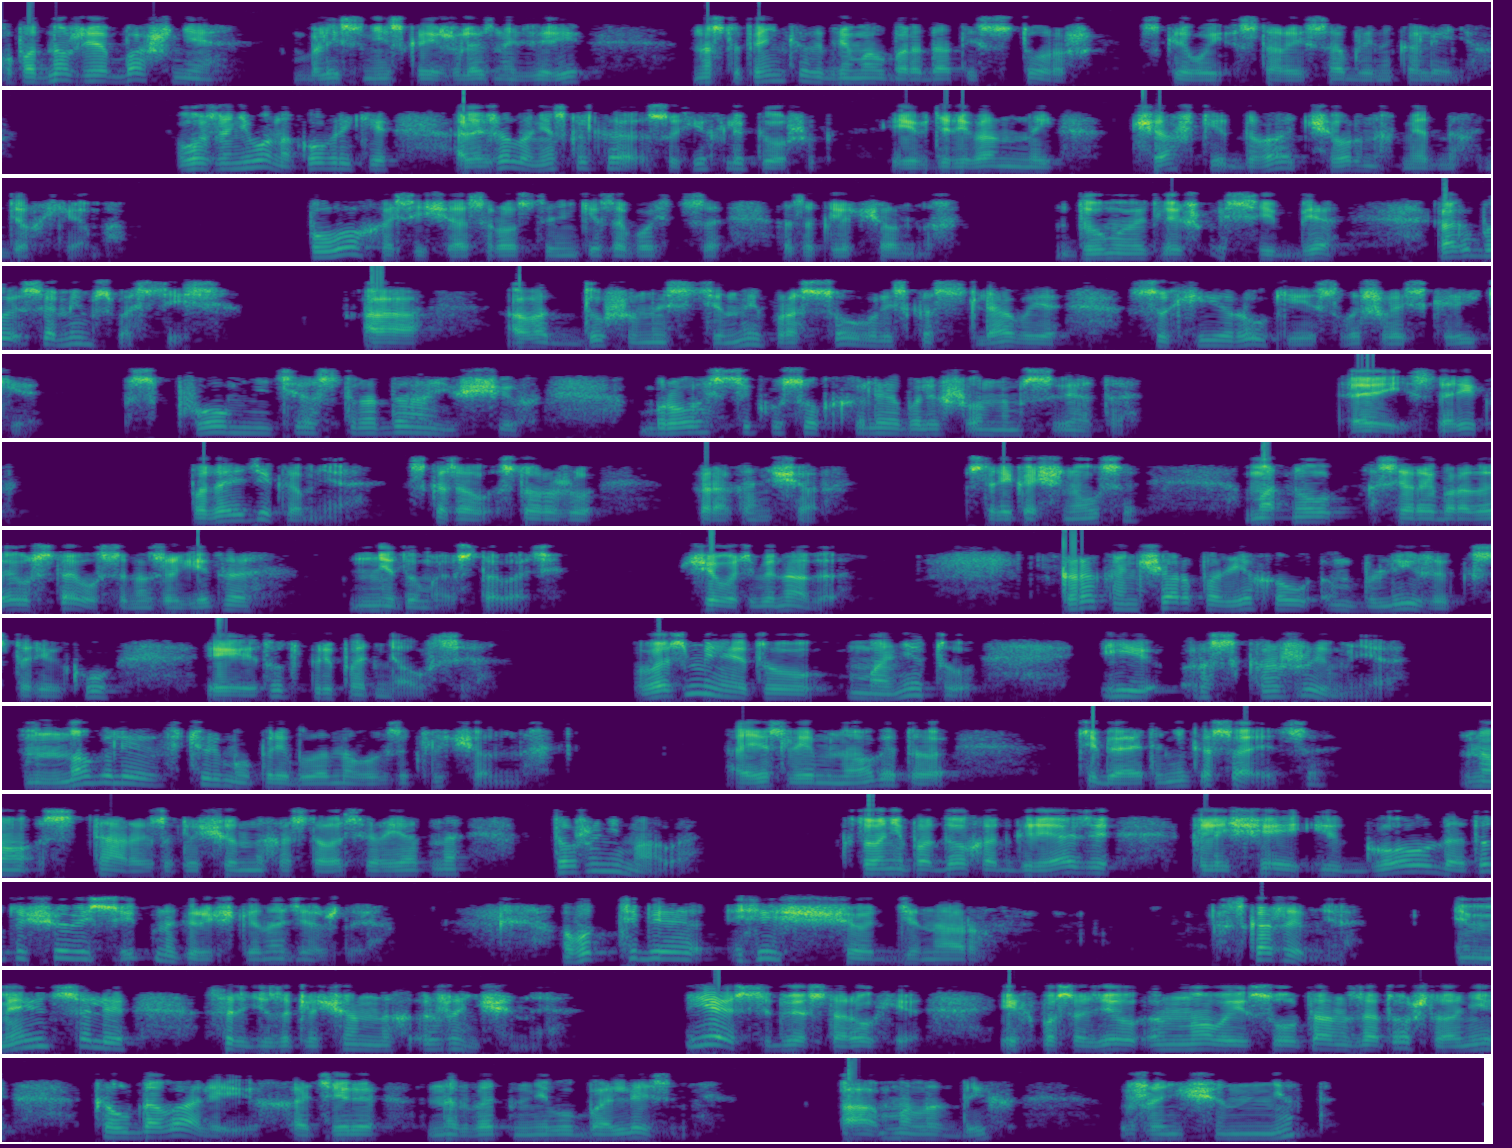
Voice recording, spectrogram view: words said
У подножия башни, близ низкой железной двери, на ступеньках дремал бородатый сторож с кривой старой саблей на коленях. Возле него на коврике лежало несколько сухих лепешек и в деревянной чашке два черных медных дирхема. Плохо сейчас родственники заботятся о заключенных. Думают лишь о себе, как бы самим спастись. А в отдушины стены просовывались костлявые, сухие руки и слышались крики. «Вспомните о страдающих! Бросьте кусок хлеба, лишенным света!» «Эй, старик, подойди ко мне», — сказал сторожу Караканчар. Старик очнулся, мотнул серой бородой и уставился на Загита, не думая вставать. «Чего тебе надо?» Караканчар подъехал ближе к старику и тут приподнялся. «Возьми эту монету и расскажи мне, много ли в тюрьму прибыло новых заключенных? А если и много, то тебя это не касается. Но старых заключенных осталось, вероятно, тоже немало. Кто не подох от грязи, клещей и голода, тот еще висит на крючке надежды. Вот тебе еще динар. Скажи мне, имеются ли среди заключенных женщины? Есть две старухи. Их посадил новый султан за то, что они колдовали их, хотели нагнать на него болезнь. А молодых женщин нет?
